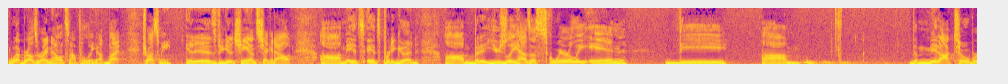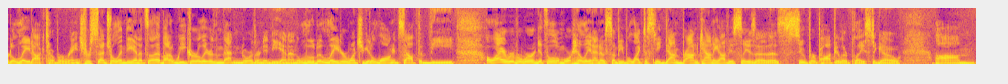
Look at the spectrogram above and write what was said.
web browser right now it's not pulling up but trust me it is if you get a chance check it out um, it's it's pretty good um, but it usually has us squarely in the um, the mid October to late October range. For central Indiana, it's about a week earlier than that in northern Indiana, and a little bit later once you get along and south of the Ohio River, where it gets a little more hilly. And I know some people like to sneak down. Brown County, obviously, is a, a super popular place to go. Um,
